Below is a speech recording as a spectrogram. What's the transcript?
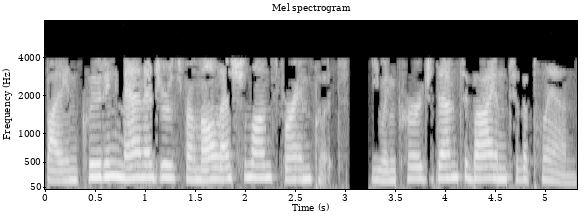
By including managers from all echelons for input, you encourage them to buy into the plan.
